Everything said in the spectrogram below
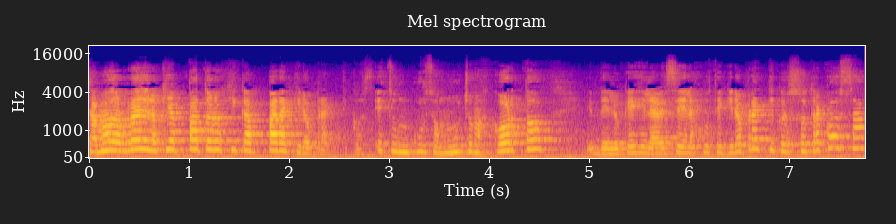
llamado Radiología Patológica para Quiroprácticos. Este es un curso mucho más corto de lo que es el ABC del ajuste quiropráctico, es otra cosa,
